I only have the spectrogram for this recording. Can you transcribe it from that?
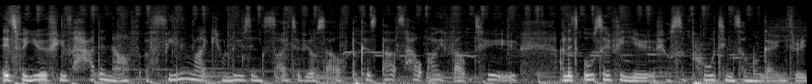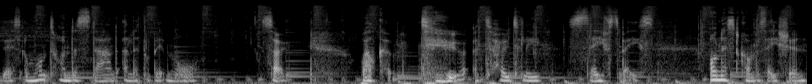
It's for you if you've had enough of feeling like you're losing sight of yourself because that's how I felt too. And it's also for you if you're supporting someone going through this and want to understand a little bit more. So, welcome to a totally safe space, honest conversation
